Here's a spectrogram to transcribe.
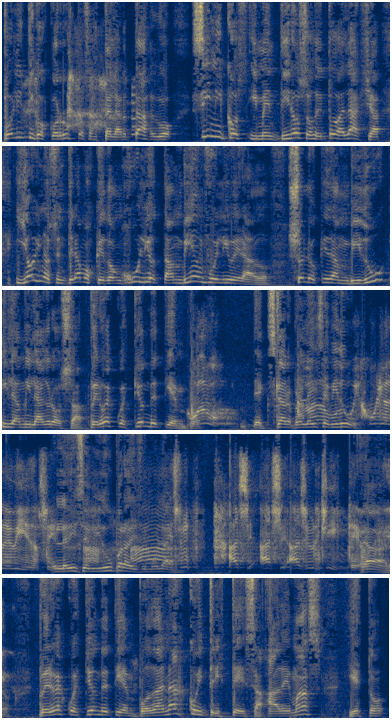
políticos corruptos hasta el hartazgo, cínicos y mentirosos de toda la haya, y hoy nos enteramos que don Julio también fue liberado. Solo quedan Bidú y la Milagrosa, pero es cuestión de tiempo. Claro, pero él le dice Bidú. Y Julio de Vido, sí. Él le dice Ah. Bidú para Ah, disimular. hace, hace, hace un chiste. Claro, pero es cuestión de tiempo, dan asco y tristeza. Además, y esto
